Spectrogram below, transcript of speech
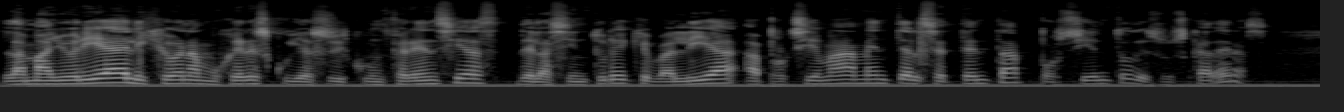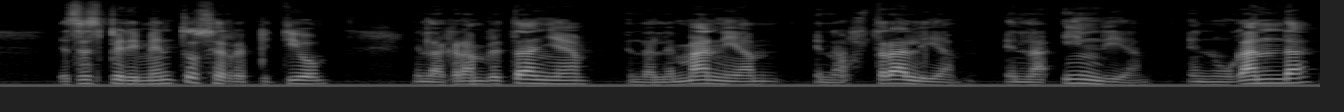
La mayoría eligieron a mujeres cuyas circunferencias de la cintura equivalía aproximadamente al 70% de sus caderas. Este experimento se repitió en la Gran Bretaña, en Alemania, en Australia, en la India, en Uganda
